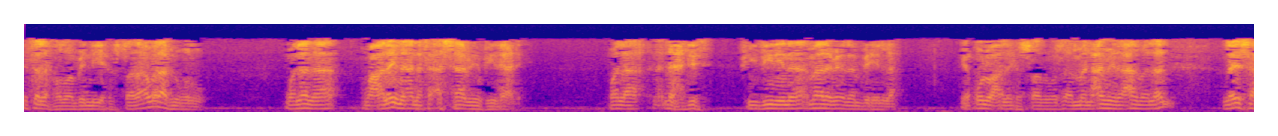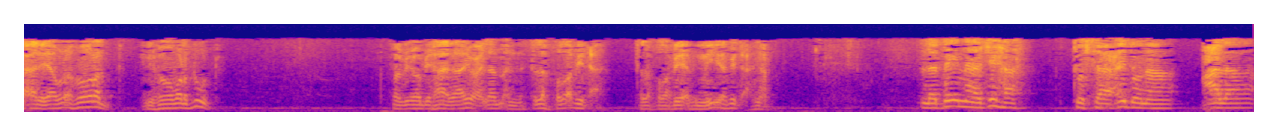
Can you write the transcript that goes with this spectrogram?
يتلفظون بالنية في الصلاة ولا في الوضوء. ولنا وعلينا أن نتأسى بهم في ذلك. ولا نحدث في ديننا ما لم يأذن به الله. يقول عليه الصلاة والسلام من عمل عملا ليس عليه أمره فهو رد يعني فهو مردود. وبهذا يعلم أن التلفظ بدعة التلفظ بالنية بدعة نعم. لدينا جهة تساعدنا على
